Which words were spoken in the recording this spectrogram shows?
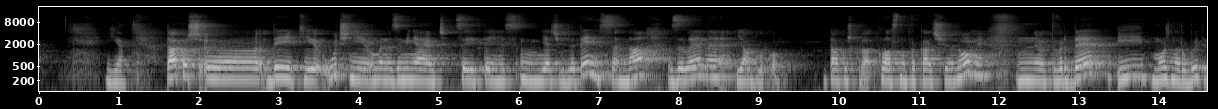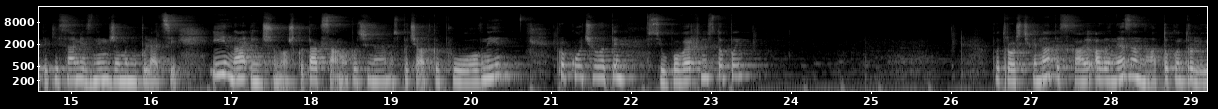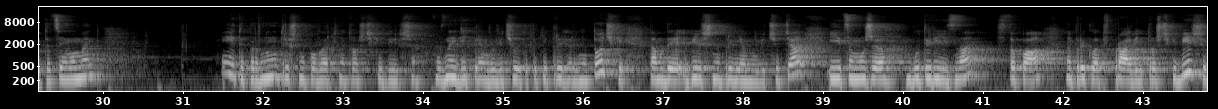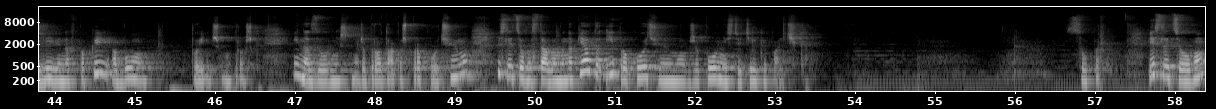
Є. Також е, деякі учні у мене заміняють цей теніс, м'ячик для теніса на зелене яблуко. Також класно прокачує ноги, тверде, і можна робити такі самі з ним вже маніпуляції. І на іншу ножку. Так само починаємо спочатку повний прокочувати всю поверхню стопи. Потрошечки натискаю, але не занадто контролюйте цей момент. І тепер внутрішню поверхню трошечки більше. Знайдіть, прямо ви відчуєте такі тригерні точки, там, де більш неприємні відчуття. І це може бути різна стопа, наприклад, в правій трошечки більше, в лівій навпаки, або по-іншому трошки. І на зовнішнє ребро також прокочуємо. Після цього ставимо на п'яту і прокочуємо вже повністю тільки пальчики. Супер. Після цього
